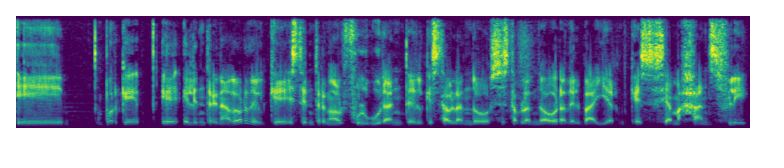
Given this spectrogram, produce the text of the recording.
Eh, porque eh, el entrenador del que este entrenador fulgurante del que está hablando se está hablando ahora del Bayern que se llama Hans Flick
